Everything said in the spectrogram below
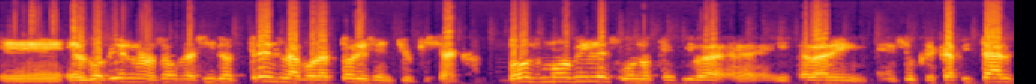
eh, el gobierno nos ha ofrecido tres laboratorios en Chuquisaca, dos móviles, uno que se iba a instalar en Sucre Capital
